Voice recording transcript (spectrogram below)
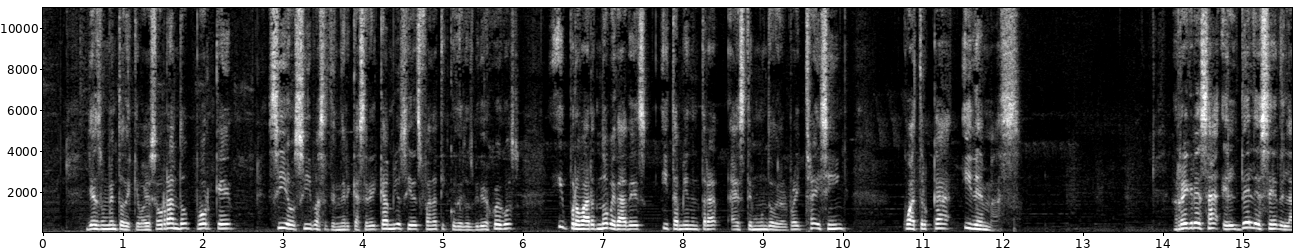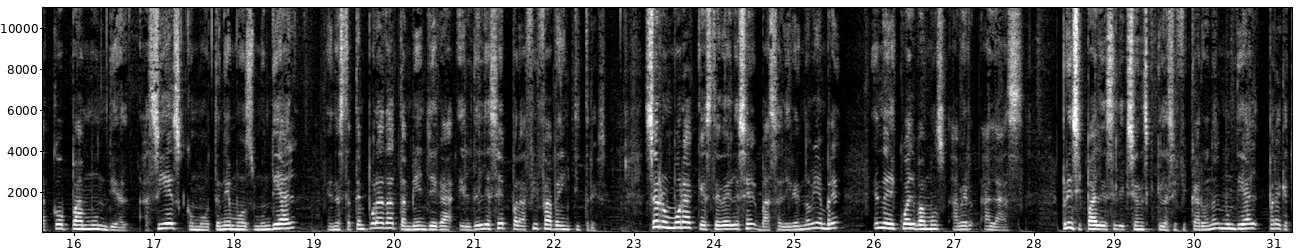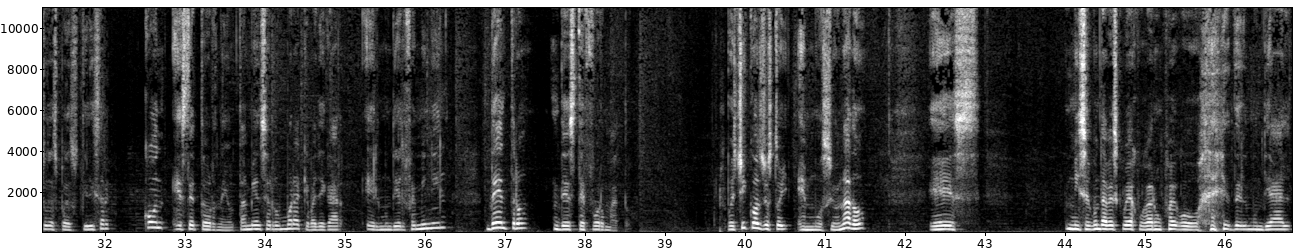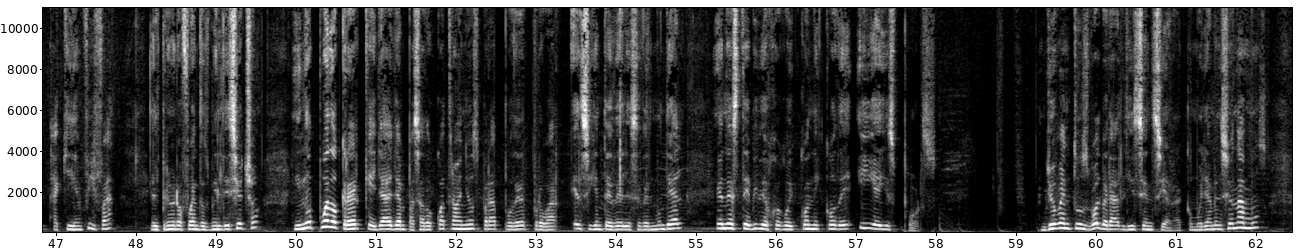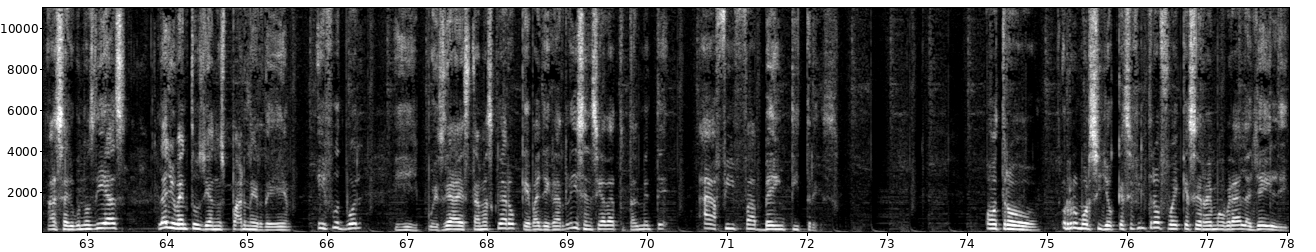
ya es momento de que vayas ahorrando porque sí o sí vas a tener que hacer el cambio si eres fanático de los videojuegos y probar novedades y también entrar a este mundo del ray tracing, 4K y demás. Regresa el DLC de la Copa Mundial. Así es como tenemos Mundial en esta temporada, también llega el DLC para FIFA 23. Se rumora que este DLC va a salir en noviembre en el cual vamos a ver a las principales selecciones que clasificaron al mundial para que tú las puedas utilizar con este torneo. También se rumora que va a llegar el mundial femenil dentro de este formato. Pues chicos, yo estoy emocionado. Es mi segunda vez que voy a jugar un juego del mundial aquí en FIFA. El primero fue en 2018. Y no puedo creer que ya hayan pasado cuatro años para poder probar el siguiente DLC del mundial en este videojuego icónico de EA Sports. Juventus volverá licenciada. Como ya mencionamos hace algunos días, la Juventus ya no es partner de eFootball y pues ya está más claro que va a llegar licenciada totalmente a FIFA 23. Otro rumorcillo que se filtró fue que se removerá la J-League.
